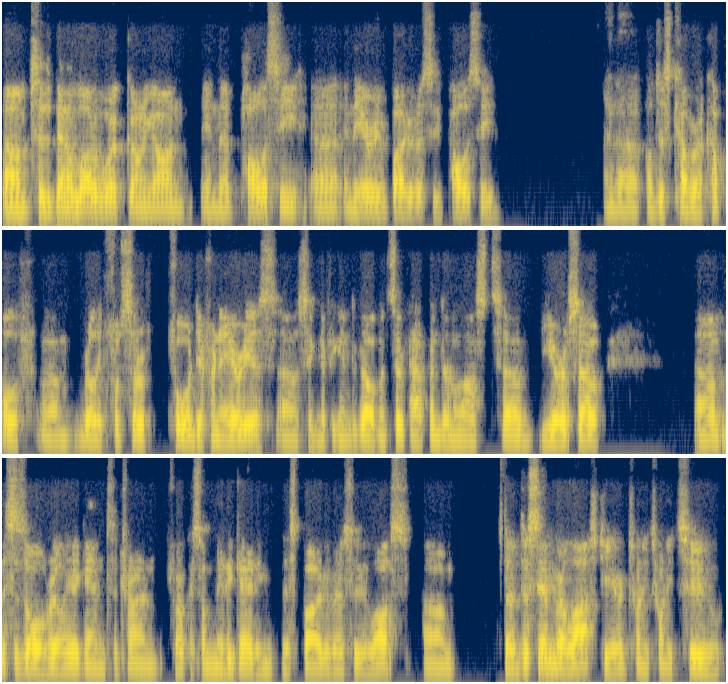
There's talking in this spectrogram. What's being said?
Um, so there's been a lot of work going on in the policy uh, in the area of biodiversity policy and uh, I'll just cover a couple of um, really sort of four different areas, uh, significant developments that have happened in the last um, year or so. Um, this is all really, again, to try and focus on mitigating this biodiversity loss. Um, so, December last year, 2022,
